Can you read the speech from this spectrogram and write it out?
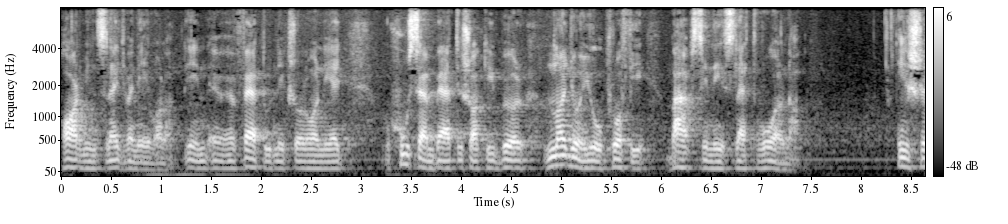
30-40 év alatt. Én fel tudnék sorolni egy 20 embert is, akiből nagyon jó profi bábszínész lett volna. És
